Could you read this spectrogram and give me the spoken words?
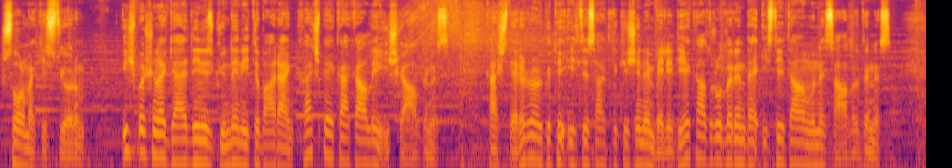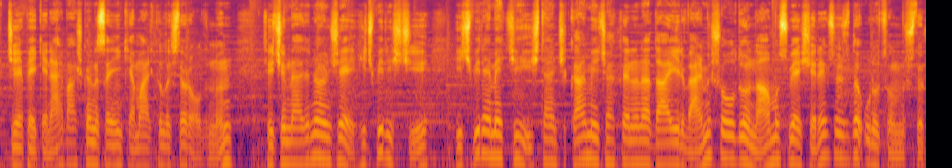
sormak istiyorum. İş başına geldiğiniz günden itibaren kaç PKK'lıyı işe aldınız? Kaç terör örgütü iltisaklı kişinin belediye kadrolarında istihdamını sağladınız? CHP Genel Başkanı Sayın Kemal Kılıçdaroğlu'nun seçimlerden önce hiçbir işçiyi, hiçbir emekçiyi işten çıkarmayacaklarına dair vermiş olduğu namus ve şeref sözü de unutulmuştur.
